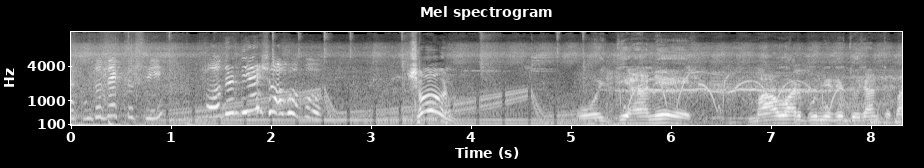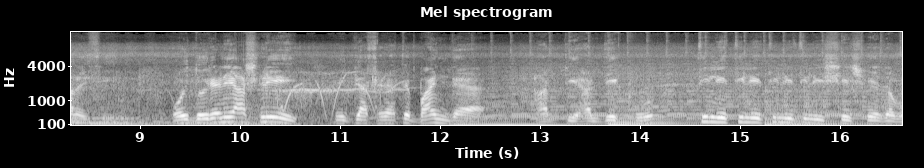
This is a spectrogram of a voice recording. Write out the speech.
এখন তো দেখতেছি ওদের দিয়ে সব হব। শোন। ওই দিহানের মা আর বোনের দৈরা আনতে পারাইছি ওই দৈরানি আসলি ওই গাছের হাতে বাইন দেয় আর দিহান দেখব তিলে তিলে তিলে তিলে শেষ হয়ে যাব।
